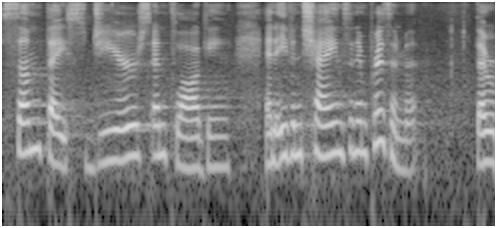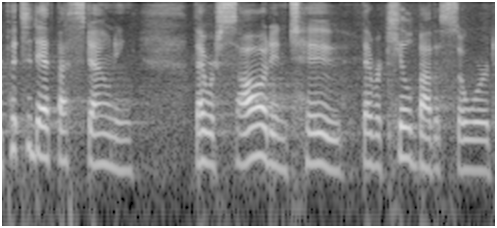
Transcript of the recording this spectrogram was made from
Some faced jeers and flogging, and even chains and imprisonment. They were put to death by stoning. They were sawed in two. They were killed by the sword.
